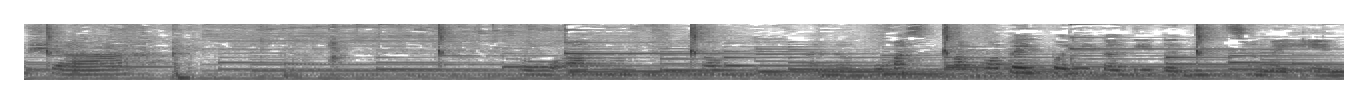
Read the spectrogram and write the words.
Siya. So, ang pag, ano, bukas, pag open po nito dito, dito sa may M.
